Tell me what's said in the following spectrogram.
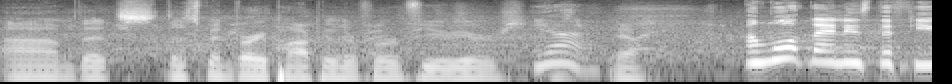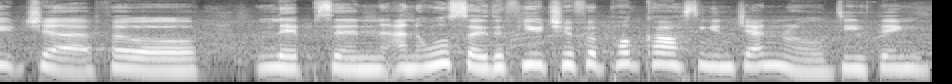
um, that's that's been very popular for a few years. Yeah. Yeah. And what then is the future for Libsyn and also the future for podcasting in general? Do you think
